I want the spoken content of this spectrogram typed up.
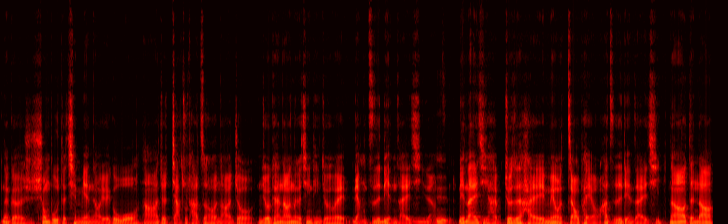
那个胸部的前面，然后有一个窝，然后就夹住它之后，然后就你就会看到那个蜻蜓就会两只连在一起，这样子、嗯、连在一起还就是还没有交配哦，它只是连在一起。然后等到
